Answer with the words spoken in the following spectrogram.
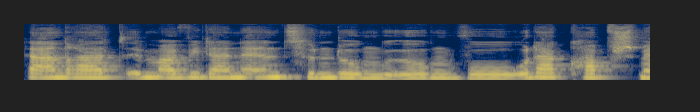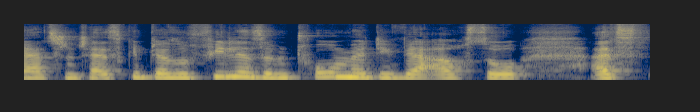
der andere hat immer wieder eine Entzündung irgendwo oder Kopfschmerzen. Es gibt ja so viele Symptome, die wir auch so als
